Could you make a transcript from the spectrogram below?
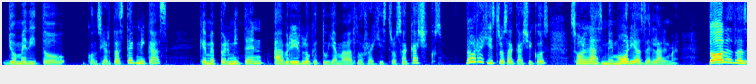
yo medito con ciertas técnicas que me permiten abrir lo que tú llamabas los registros akáshicos. Los registros akáshicos son las memorias del alma. Todas las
